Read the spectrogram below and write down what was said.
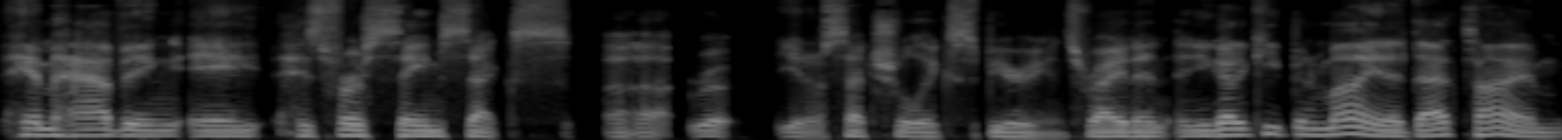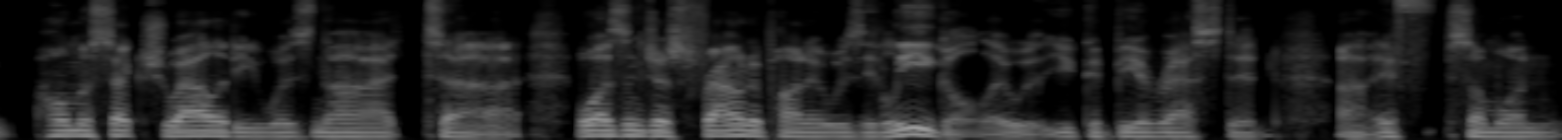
him having a his first same-sex uh re- you know sexual experience right? And and you got to keep in mind at that time homosexuality was not uh wasn't just frowned upon it was illegal. It was you could be arrested uh, if someone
